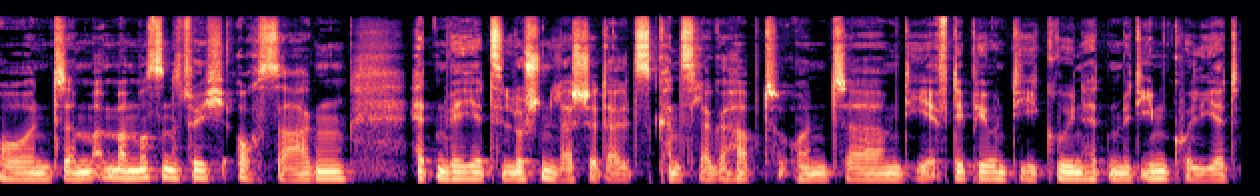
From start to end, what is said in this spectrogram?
Und ähm, man muss natürlich auch sagen, hätten wir jetzt Luschen Laschet als Kanzler gehabt und ähm, die FDP und die Grünen hätten mit ihm kolliert.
